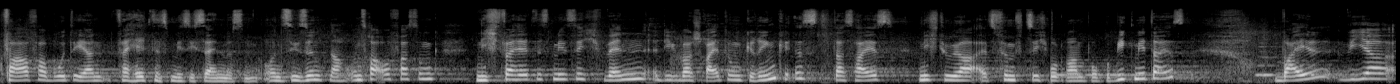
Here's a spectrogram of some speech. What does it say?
Fahrverbote ja verhältnismäßig sein müssen. Und sie sind nach unserer Auffassung nicht verhältnismäßig, wenn die Überschreitung gering ist, das heißt nicht höher als 50 Programm pro Kubikmeter ist, weil wir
